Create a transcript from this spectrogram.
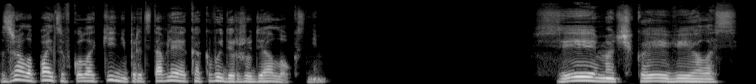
Сжала пальцы в кулаки, не представляя, как выдержу диалог с ним. «Симочка явилась!»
